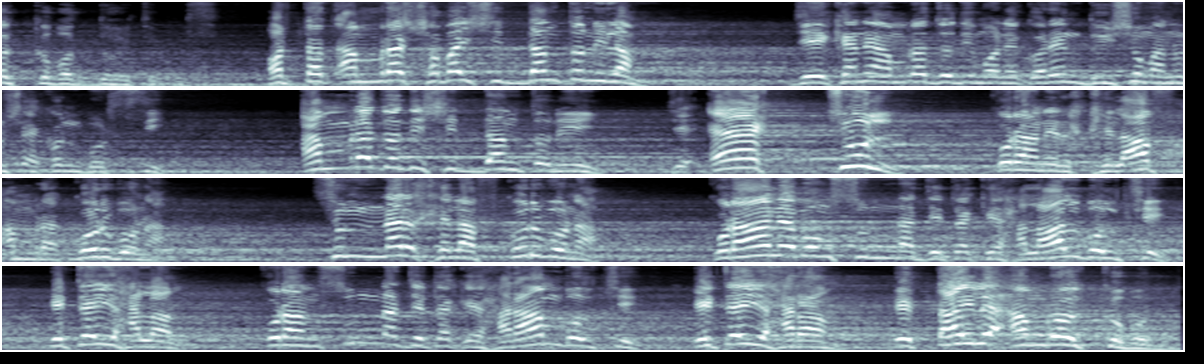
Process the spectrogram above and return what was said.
ঐক্যবদ্ধ হইতে বলছি অর্থাৎ আমরা সবাই সিদ্ধান্ত নিলাম যে এখানে আমরা যদি মনে করেন দুইশো মানুষ এখন বসছি। আমরা যদি সিদ্ধান্ত নেই যে এক চুল কোরআনের খেলাফ আমরা করব না। সুন্নার খেলাফ করব না। কোরআন এবং সুন্না যেটাকে হালাল বলছে, এটাই হালাল। কোরআন সুন্না যেটাকে হারাম বলছে, এটাই হারাম। এ তাইলে আমরা ঐক্যবদ্ধ।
